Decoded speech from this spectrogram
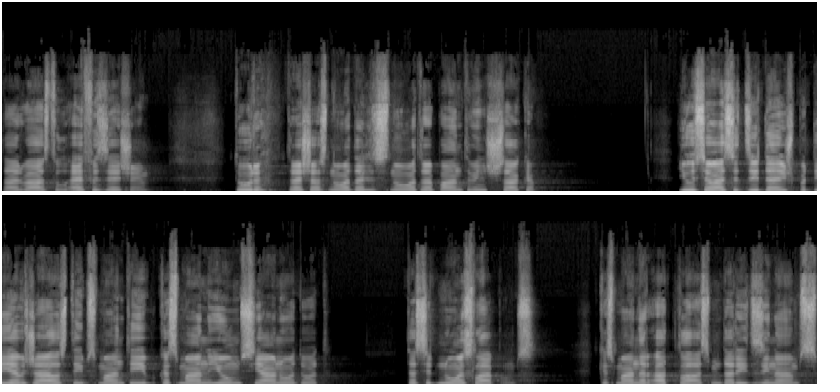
Tā ir vēstule Efeziešiem. Tur, trešās nodaļas, no otrā panta, viņš saka, Jūs jau esat dzirdējuši par Dieva žēlastības mantību, kas man jums jānodod. Tas ir noslēpums, kas man ar atklāsmi darīts zināms,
